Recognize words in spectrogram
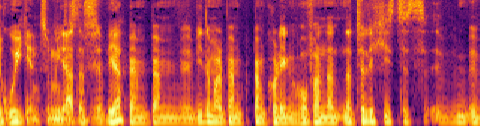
beruhigend zumindest. Ja, das ist ja beim, beim, wieder mal beim, beim Kollegen Hofer. Natürlich ist das, äh,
